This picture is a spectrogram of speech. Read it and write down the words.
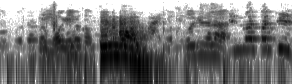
तीन बॉल तीन बॉल पंचवीस.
